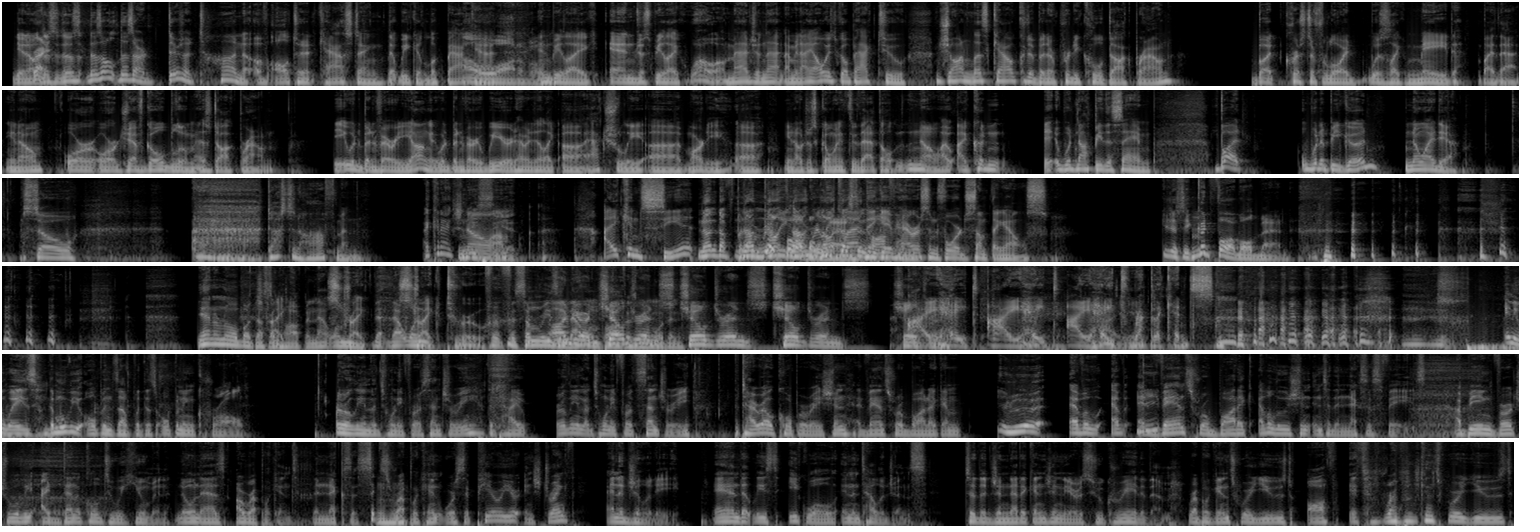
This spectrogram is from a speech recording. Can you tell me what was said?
You know, Right. there's there's there's a, there's, a, there's a ton of alternate casting that we could look back A at lot of 'em. and be like and just be like, whoa, imagine that. I mean, I always go back to John Lithgow could have been a pretty cool Doc Brown, but Christopher Lloyd was like made by that, you know, or or Jeff Goldblum as Doc Brown. It would have been very young. It would have been very weird having to like, uh, actually, uh, Marty, uh, you know, just going through that. The whole no, I, I couldn't. It would not be the same. But would it be good? No idea. So, Dustin Hoffman. I can actually No, see I'm- it. I can see it, Duff- but not, I'm really, not- I'm really glad they gave Harrison Ford something else. You just see hmm? good form, old man. Yeah, I don't know about Dustin Strike. Hoffman. That one, strike, that, that one, strike true. for, for some reason, On that your one bothers me more children's, than. children's, children's, children. I hate, I hate, I hate replicants. Anyways, the movie opens up with this opening crawl. Early in the 21st century, the Ty- early in the 21st century, the Tyrell Corporation advanced robotic and evo- ev- advanced robotic evolution into the Nexus phase, a being virtually identical to a human, known as a replicant. The Nexus 6 mm-hmm. replicant were superior in strength and agility, and at least equal in intelligence to the genetic engineers who created them. Replicants were used off it replicants were used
